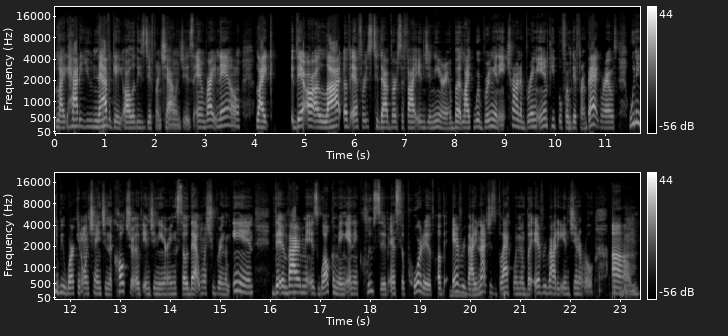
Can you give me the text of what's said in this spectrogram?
like how do you navigate all of these different challenges and right now like there are a lot of efforts to diversify engineering but like we're bringing in trying to bring in people from different backgrounds we need to be working on changing the culture of engineering so that once you bring them in the environment is welcoming and inclusive and supportive of everybody not just black women but everybody in general. Um,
